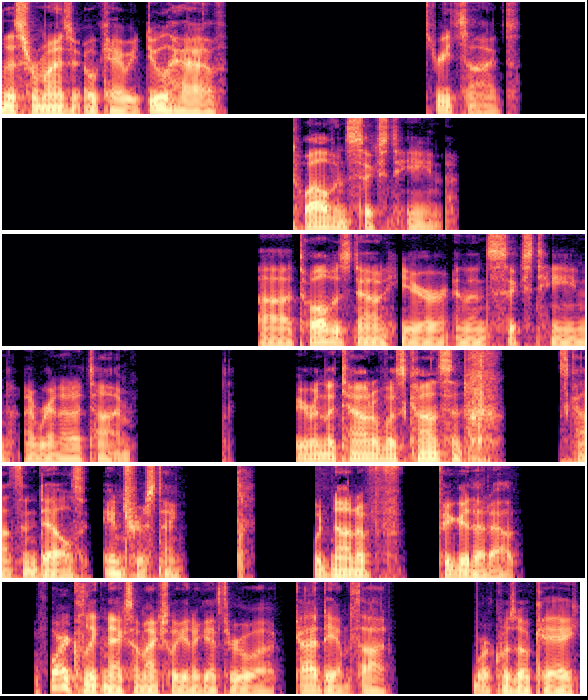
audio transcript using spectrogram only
This reminds me. Okay, we do have street signs 12 and 16. Uh, 12 is down here, and then 16, I ran out of time. We're in the town of Wisconsin. Wisconsin Dells. Interesting. Would not have figured that out. Before I click next, I'm actually going to get through a goddamn thought. Work was okay.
